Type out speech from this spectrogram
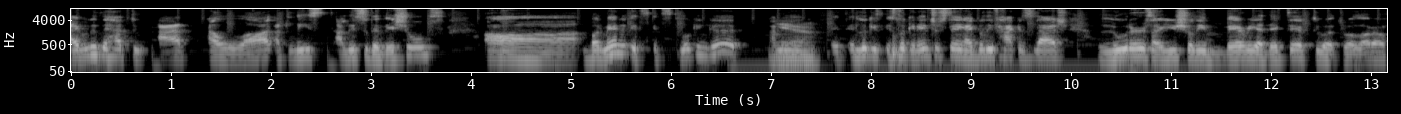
I believe they had to add a lot at least at least to the visuals uh but man it's it's looking good. I mean Yeah. it, it look it's looking interesting. I believe hack and slash looters are usually very addictive to a, to a lot of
